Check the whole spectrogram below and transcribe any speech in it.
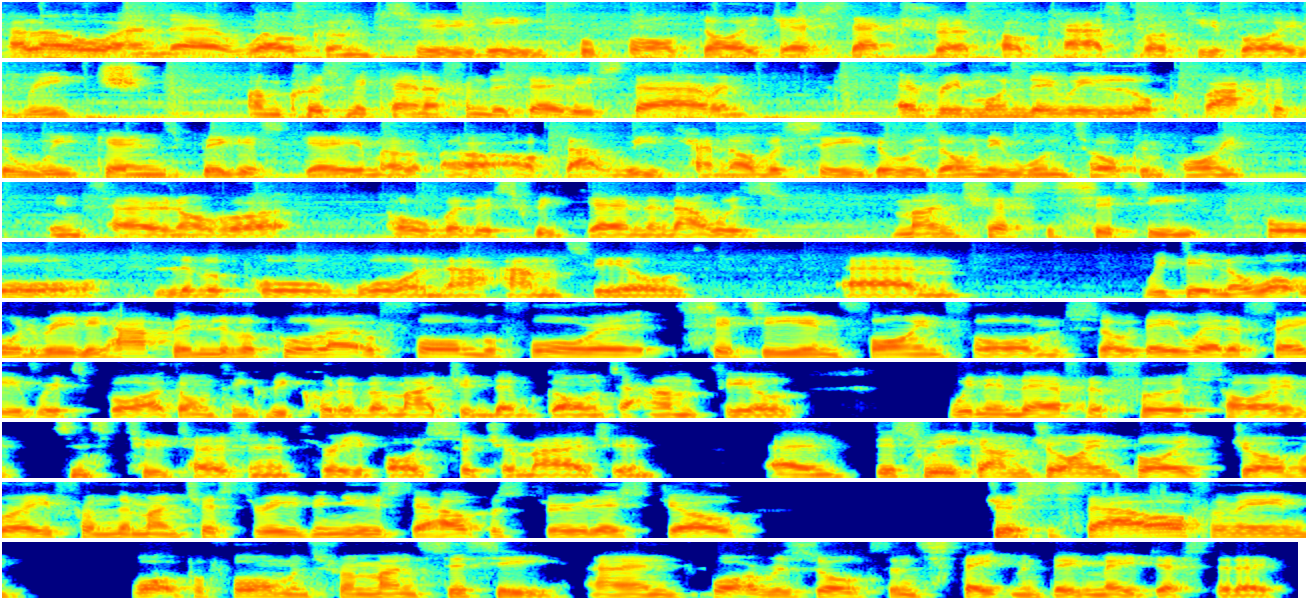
Hello and uh, welcome to the Football Digest Extra podcast brought to you by Reach. I'm Chris McKenna from the Daily Star, and every Monday we look back at the weekend's biggest game of, uh, of that weekend. Obviously, there was only one talking point in town over over this weekend, and that was Manchester City four, Liverpool one at Anfield. Um, we didn't know what would really happen. Liverpool out of form before it, City in fine form. So they were the favourites, but I don't think we could have imagined them going to Anfield, winning there for the first time since 2003 by such a margin. And um, this week I'm joined by Joe Bray from the Manchester Evening News to help us through this. Joe, just to start off, I mean, what a performance from Man City and what a result and statement they made yesterday.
